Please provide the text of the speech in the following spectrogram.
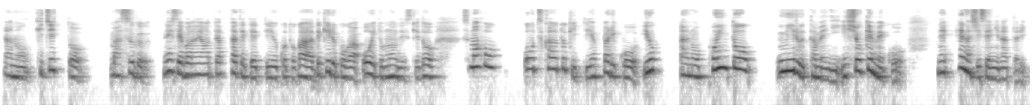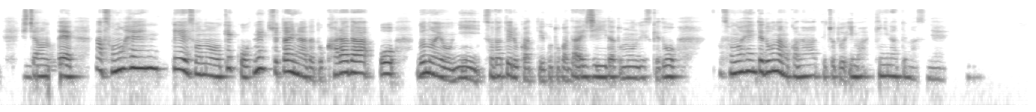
あの、きちっとまっすぐ、ね、背骨を立ててっていうことができる子が多いと思うんですけど、スマホを使うときってやっぱりこう、よ、あの、ポイントを見るために一生懸命こう、ね、変な姿勢になったりしちゃうので、だからその辺ってその結構ねシュタイナーだと体をどのように育てるかっていうことが大事だと思うんですけどその辺ってどうなのかなってちょっと今気になってますね。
